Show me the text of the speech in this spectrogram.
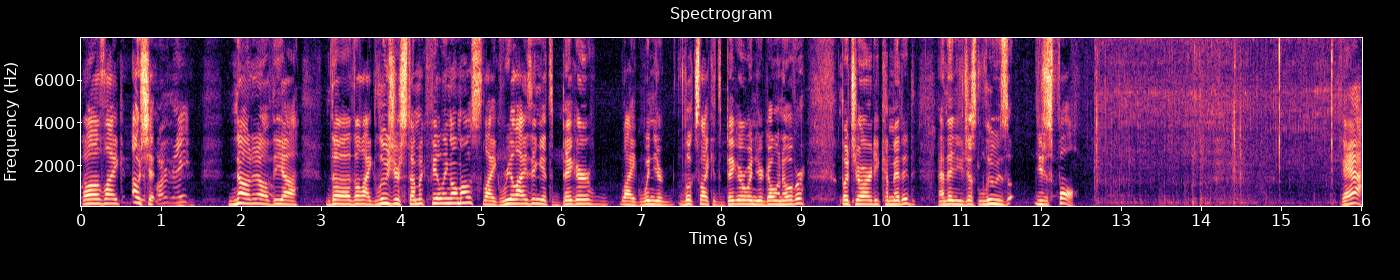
I was like, oh shit. Heart rate? No, no, no. The uh the the like lose your stomach feeling almost, like realizing it's bigger, like when you're looks like it's bigger when you're going over, but you're already committed, and then you just lose, you just fall. Yeah.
